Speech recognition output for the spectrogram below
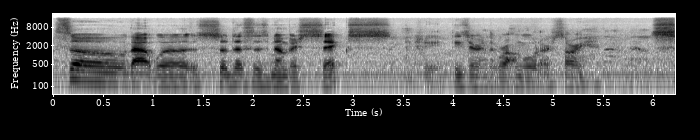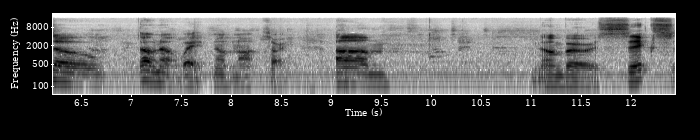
So that was, so this is number six. Actually, these are in the wrong order, sorry. So, oh no, wait, no, not, sorry. Um, number six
